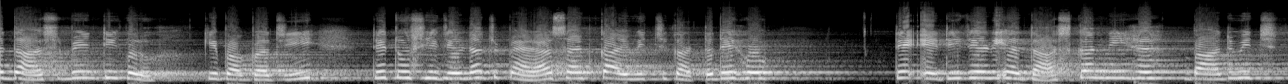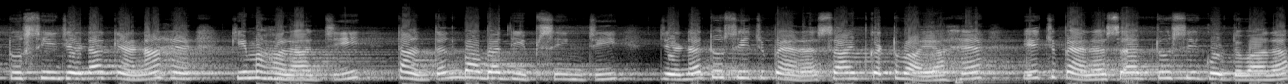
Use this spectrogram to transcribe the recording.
ਅਰਦਾਸ ਬੇਨਤੀ ਕਰੋ ਕਿ ਬਾਬਾ ਜੀ, ਤੇ ਤੁਸੀਂ ਜਿਹੜਾ ਚੁਪਹਿਰਾ ਸਾਹਿਬ ਘਰ ਵਿੱਚ ਕੱਟਦੇ ਹੋ ਤੇ ਇਹਦੀ ਜਿਹੜੀ ਅਰਦਾਸ ਕਰਨੀ ਹੈ, ਬਾਅਦ ਵਿੱਚ ਤੁਸੀਂ ਜਿਹੜਾ ਕਹਿਣਾ ਹੈ ਕਿ ਮਹਾਰਾਜ ਜੀ, ਧੰਨ ਧੰਨ ਬਾਬਾ ਦੀਪ ਸਿੰਘ ਜੀ, ਜਿਹੜਾ ਤੁਸੀਂ ਚੁਪਹਿਰਾ ਸਾਹਿਬ ਕਟਵਾਇਆ ਹੈ ਇਹ ਚੁਪਹਿਰਾ ਸਾਹਿਬ ਤੁਸੀਂ ਗੁਰਦੁਆਰਾ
